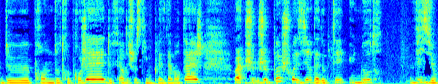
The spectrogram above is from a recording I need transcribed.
de prendre d'autres projets, de faire des choses qui me plaisent davantage. Voilà, je peux choisir d'adopter une autre vision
